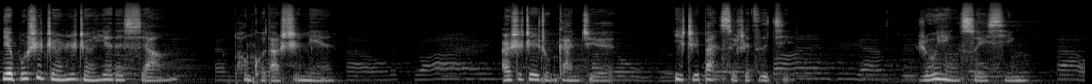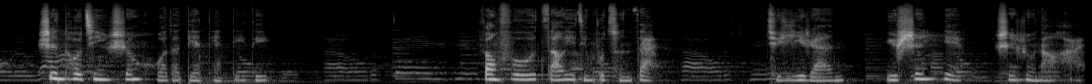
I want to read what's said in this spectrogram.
也不是整日整夜的想，痛苦到失眠，而是这种感觉一直伴随着自己，如影随形，渗透进生活的点点滴滴。仿佛早已经不存在，却依然于深夜深入脑海，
